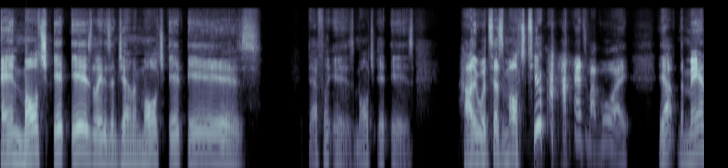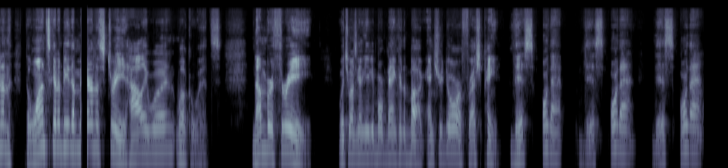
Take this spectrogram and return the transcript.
And mulch it is, ladies and gentlemen. Mulch it is. Definitely is. Mulch it is. Hollywood says mulch too. That's my boy. Yep. The man on the one's going to be the man on the street. Hollywood Wilkowitz. Number three. Which one's going to give you more bang for the buck? Entry door or fresh paint? This or that? This or that? This or that?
